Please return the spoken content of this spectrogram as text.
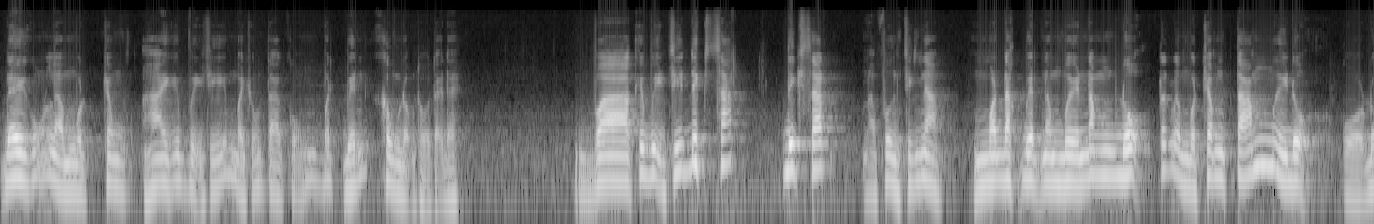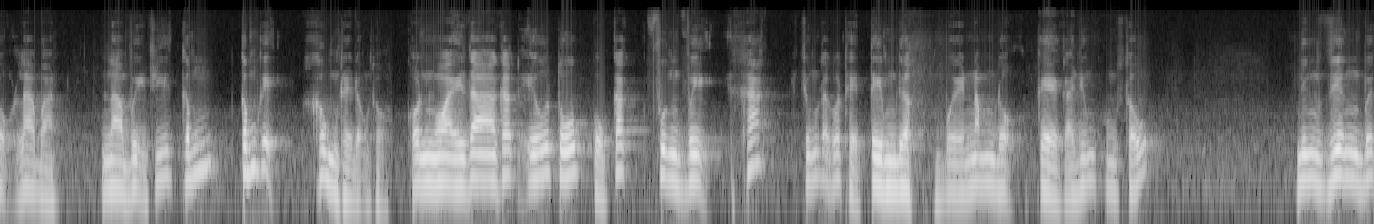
Đây cũng là một trong hai cái vị trí mà chúng ta cũng bất biến không động thổ tại đây. Và cái vị trí đích sát đích sát là phương chính nam, mà đặc biệt là 15 độ, tức là 180 độ của độ la bàn là vị trí cấm cấm kỵ, không thể động thổ. Còn ngoài ra các yếu tố của các phương vị khác chúng ta có thể tìm được 15 độ kể cả những cung xấu. Nhưng riêng với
